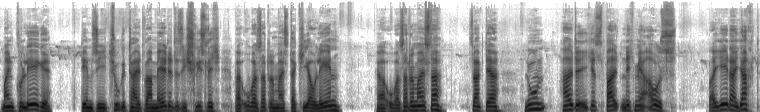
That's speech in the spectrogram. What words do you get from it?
Mein Kollege, dem sie zugeteilt war, meldete sich schließlich bei Obersattelmeister Kiaulen. Herr Obersattelmeister, sagt er, nun halte ich es bald nicht mehr aus. Bei jeder Yacht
